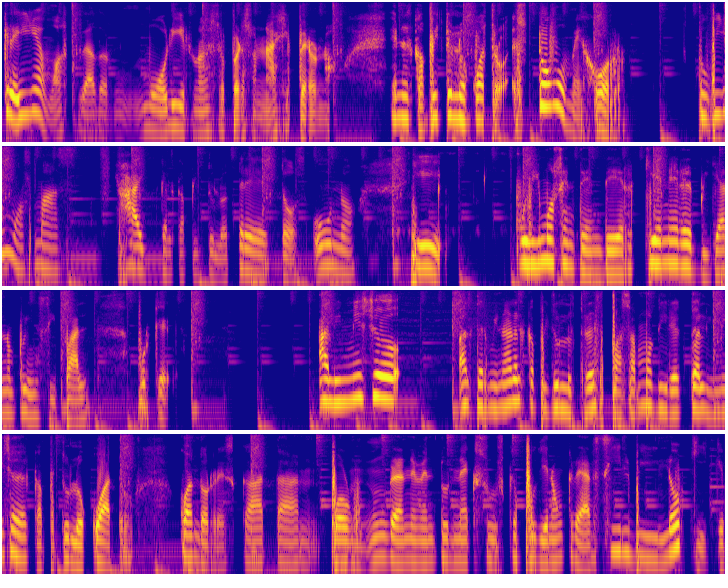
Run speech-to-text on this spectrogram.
creíamos que iba a morir nuestro personaje, pero no. En el capítulo 4 estuvo mejor tuvimos más hype que el capítulo 3, 2, 1 y pudimos entender quién era el villano principal porque al inicio al terminar el capítulo 3 pasamos directo al inicio del capítulo 4 cuando rescatan por un gran evento Nexus que pudieron crear Sylvie y Loki, que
